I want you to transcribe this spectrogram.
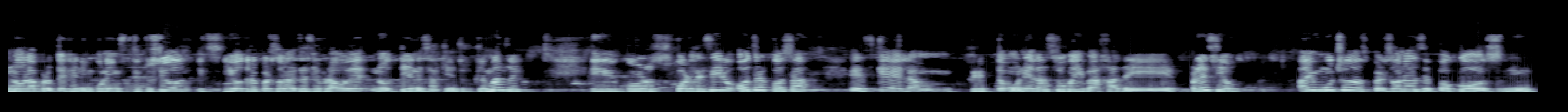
no la protege ninguna institución y si otra persona te hace fraude no tienes a quién reclamarle. Y por, por decir otra cosa es que la criptomoneda sube y baja de precio. Hay muchas personas de pocos in-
